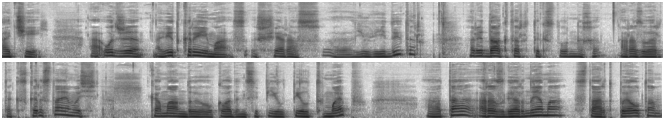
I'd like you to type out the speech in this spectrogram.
очей. А Отже, відкриємо ще раз е, UV-едитор, редактор текстурних розверток. Скористаємось командою у вкладинці Build Map та розгорнемо старт-пелтом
